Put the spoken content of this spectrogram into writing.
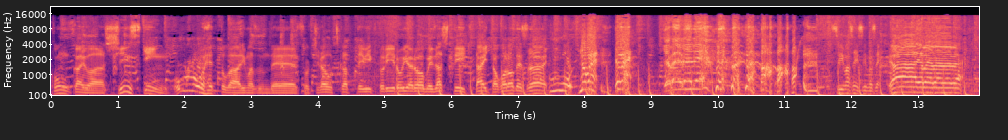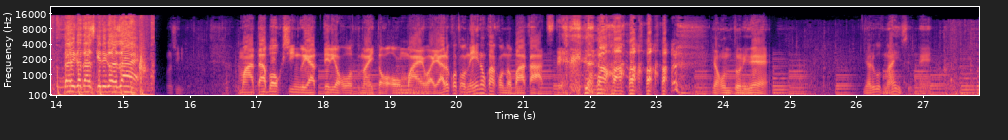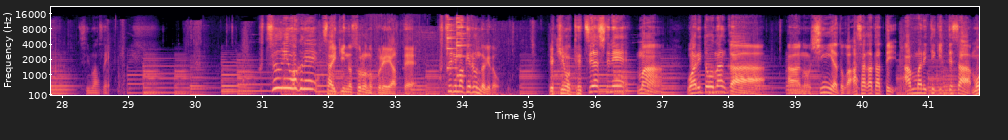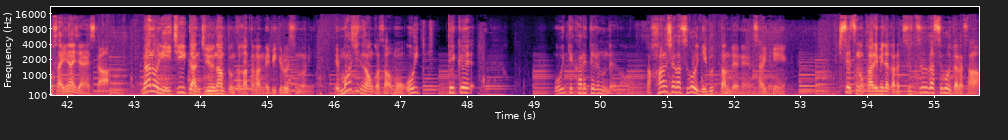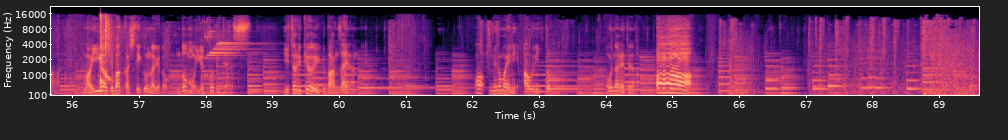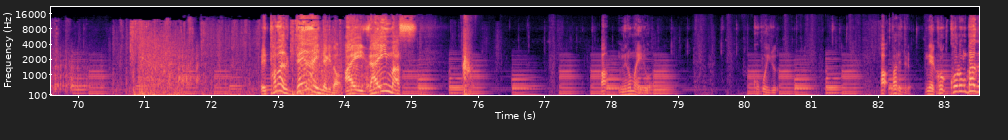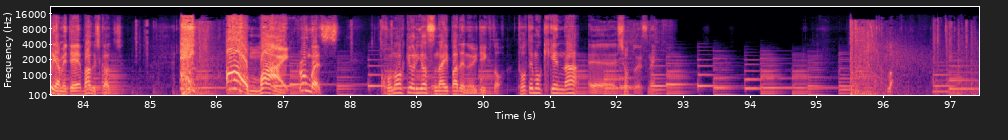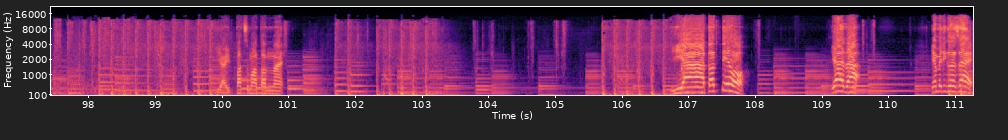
今回は新スキン、オーローヘッドがありますんで、そちらを使ってビクトリーロイヤルを目指していきたいところです。うお、やばいやばいやばいやばいやばいすいませんすいません。いやー、やばいやばいやばいやばい誰か助けてくださいまたボクシングやってるよ、フォートナイト。お前はやることねえのか、このバカつって。いや、本当にね、やることないんですよね。すいません。普通にうまくね？最近のソロのプレイヤーって。普通に負けるんだけど。いや、昨日徹夜してね、まあ、割となんか、あの、深夜とか朝方ってあんまり敵ってさ、猛者いないじゃないですか。なのに1時間10何分かかったからね、ビキロイするのに。え、マジでなんかさ、もう置いてけ、置いてかれてるんだよな。な反射がすごい鈍ったんだよね、最近。季節の変わり目だから頭痛がすごいからさ、まあ言い訳ばっかしていくんだけど、どうもゆとりです。ゆとり教育万歳なんで。あ、目の前に青ニット。おい、何やってんだああえ、弾出ないんだけど。あいざいます。あ、目の前いるわ。ここいる。あ、バレてる。ねえ、こ、このバグやめて。バグしか。えいオーマイロングですこの距離をスナイパーで抜いていくと。とても危険な、えー、ショットですね。うわ。いや、一発も当たんない。いや、当たってよやだやめてください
